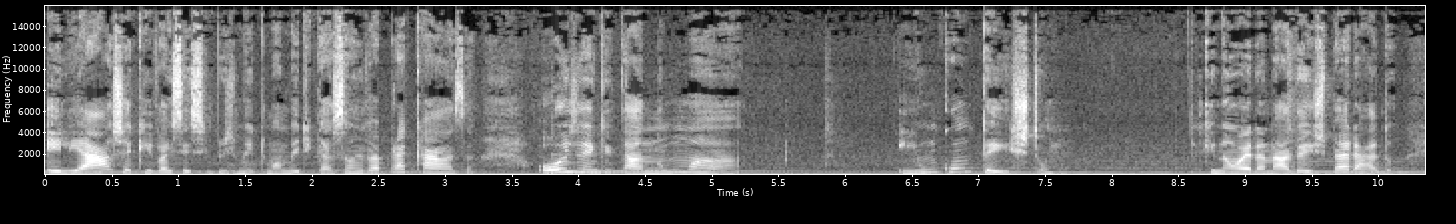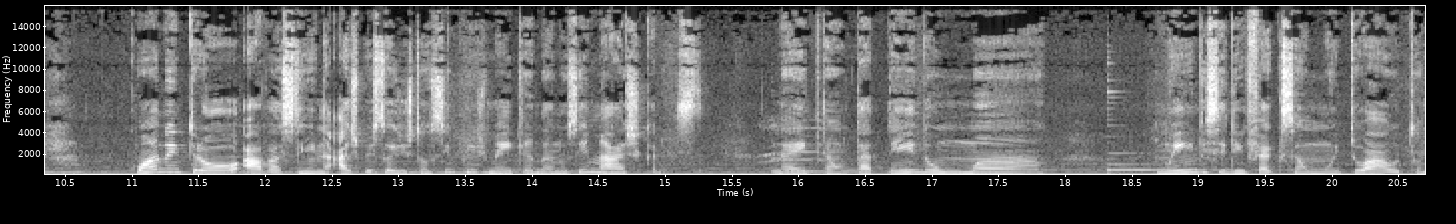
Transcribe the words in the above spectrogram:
ele acha que vai ser simplesmente uma medicação e vai para casa. Hoje a gente está numa em um contexto que não era nada esperado. Quando entrou a vacina, as pessoas estão simplesmente andando sem máscaras, né? Então tá tendo uma um índice de infecção muito alto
